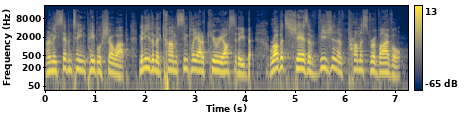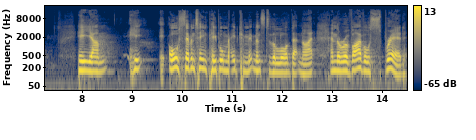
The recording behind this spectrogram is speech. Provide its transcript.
Only 17 people show up. Many of them had come simply out of curiosity, but Roberts shares a vision of promised revival. He, um, he, all 17 people made commitments to the Lord that night, and the revival spread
